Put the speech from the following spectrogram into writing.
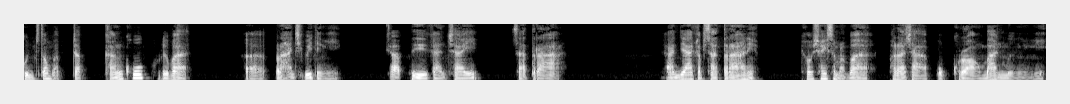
คุณจะต้องแบบจับขังคุกหรือว่าเอ่อประหารชีวิตอย่างนี้ ครับนี่คือการใช้สาตรา อาญากับสาตราเนี่ยเขาใช้สำหรับว่าพระราชาปกครองบ้านเมืองอย่างนี้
